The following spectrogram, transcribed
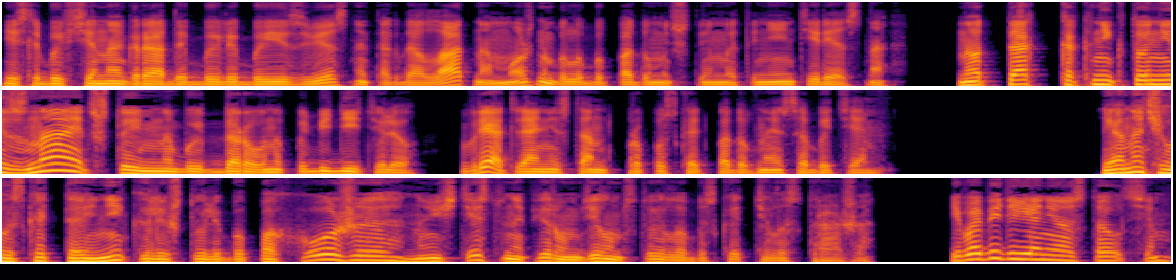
Если бы все награды были бы известны, тогда ладно, можно было бы подумать, что им это неинтересно. Но так как никто не знает, что именно будет даровано победителю, вряд ли они станут пропускать подобное событие. Я начал искать тайник или что-либо похожее, но, естественно, первым делом стоило обыскать тело стража. И в обиде я не остался.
